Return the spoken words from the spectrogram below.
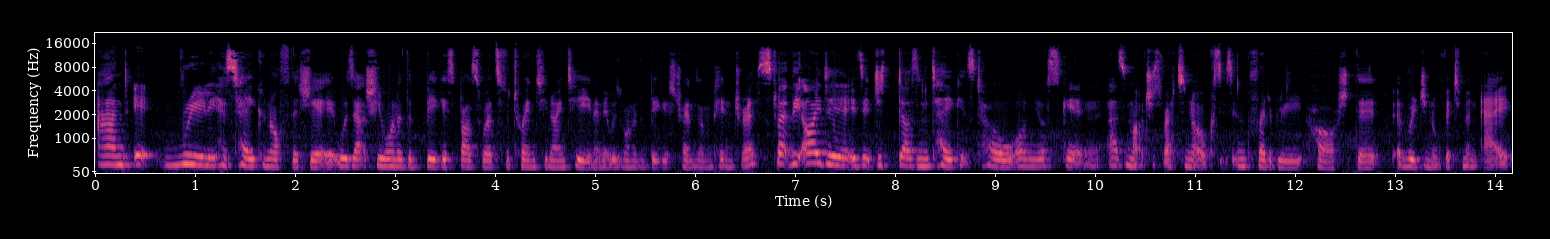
And it really has taken off this year. It was actually one of the biggest buzzwords for 2019 and it was one of the biggest trends on Pinterest. But the idea is it just doesn't take its toll on your skin as much as retinol because it's incredibly harsh, the original vitamin A.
